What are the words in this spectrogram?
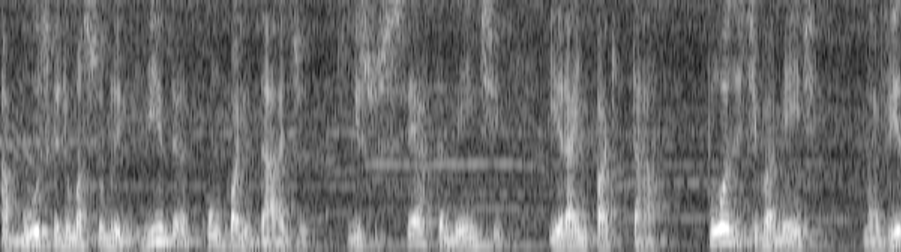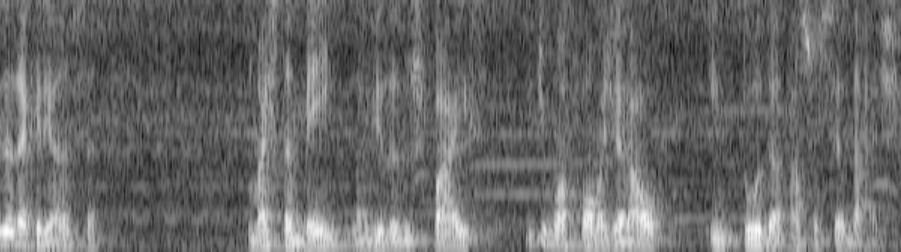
a busca de uma sobrevida com qualidade, isso certamente irá impactar positivamente na vida da criança mas também na vida dos pais e de uma forma geral em toda a sociedade.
